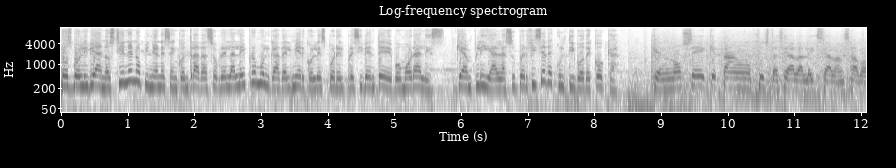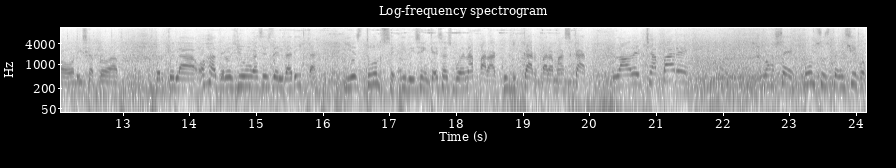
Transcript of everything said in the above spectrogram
Los bolivianos tienen opiniones encontradas sobre la ley promulgada el miércoles por el presidente Evo Morales, que amplía la superficie de cultivo de coca. Que no sé qué tan justa sea la ley que se ha lanzado ahora y se ha aprobado, porque la hoja de los yungas es delgadita y es dulce y dicen que esa es buena para culicar, para mascar. La del chapare, no sé, puntos suspensivos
